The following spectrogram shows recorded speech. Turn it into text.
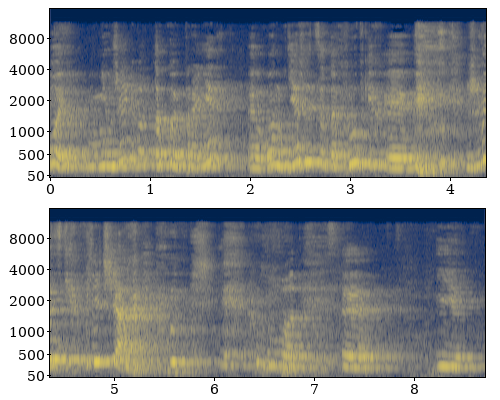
ой, неужели вот такой проект, э, он держится на хрупких женских плечах. Вот. И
